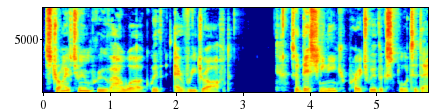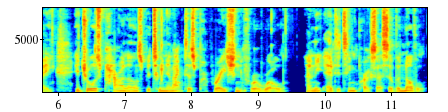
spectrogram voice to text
strive to improve our work with every draft. So this unique approach we've explored today, it draws parallels between an actor's preparation for a role and the editing process of a novel.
